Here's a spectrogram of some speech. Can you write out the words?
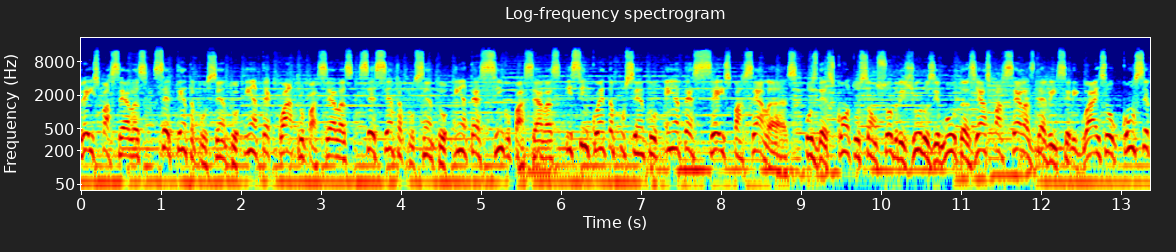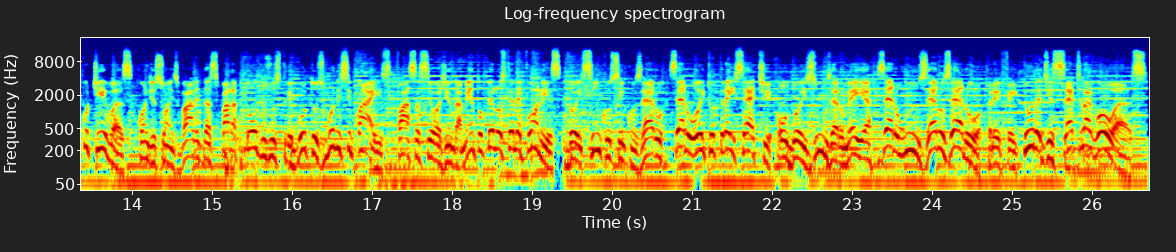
três parcelas, 70% em até quatro parcelas, 60% em até cinco parcelas e 50% em até seis parcelas. Os descontos são sobre juros e multas e as parcelas devem ser iguais ou consecutivas. Condições válidas para todos os tributos municipais. Faça seu agendamento pelos telefones 2550-0837 ou 2106-0100. Prefeitura de Sete Lagoas.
